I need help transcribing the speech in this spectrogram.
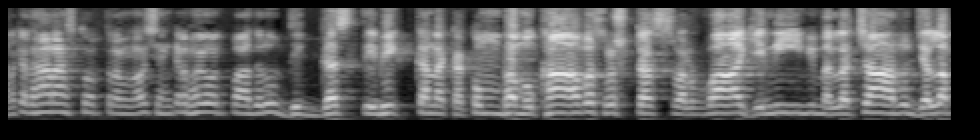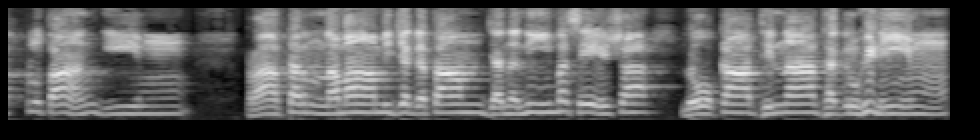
కనకధారా స్తోత్రంలో శంకర భగవత్పాదులు దిగ్గస్థిభి కనక కుంభ ముఖావ సృష్ట స్వర్వాహిని విమలచారు జలప్లుతాంగీం. ప్రాతర్నమామి జగతాం జననీమశేష లోకాధినాథ గృహిణీం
